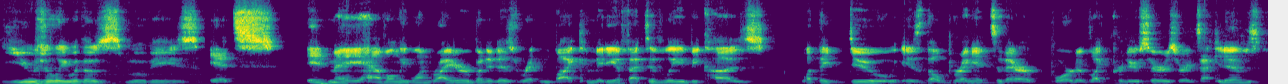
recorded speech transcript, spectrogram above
usually with those movies, it's it may have only one writer, but it is written by committee effectively because what they do is they'll bring it to their board of like producers or executives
